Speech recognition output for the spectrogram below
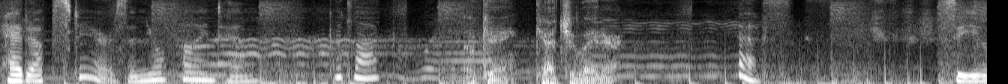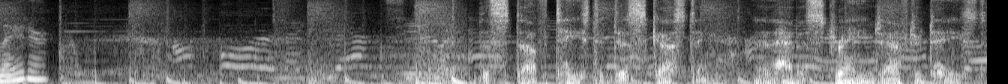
Head upstairs and you'll find him. Good luck. Okay, catch you later. Yes. See you later. The stuff tasted disgusting, and it had a strange aftertaste.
